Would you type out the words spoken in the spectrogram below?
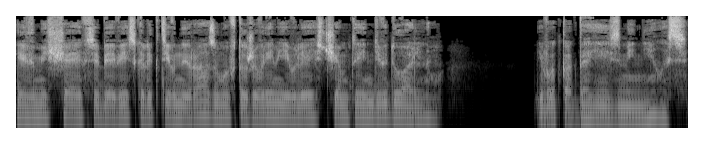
и вмещая в себя весь коллективный разум, и в то же время являясь чем-то индивидуальным. И вот когда я изменилась,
